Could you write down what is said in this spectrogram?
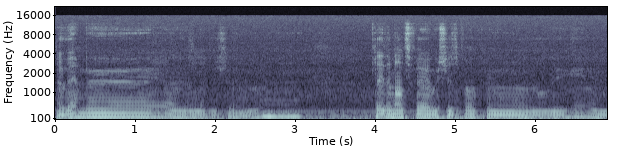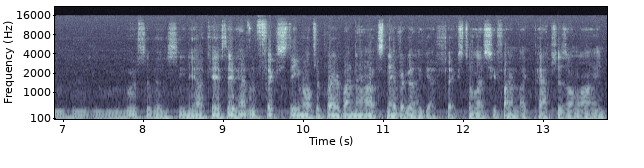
November, uh, play the multiplayer, which is both the worst I've ever seen. Yeah, okay, if they haven't fixed the multiplayer by now, it's never going to get fixed unless you find like patches online.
